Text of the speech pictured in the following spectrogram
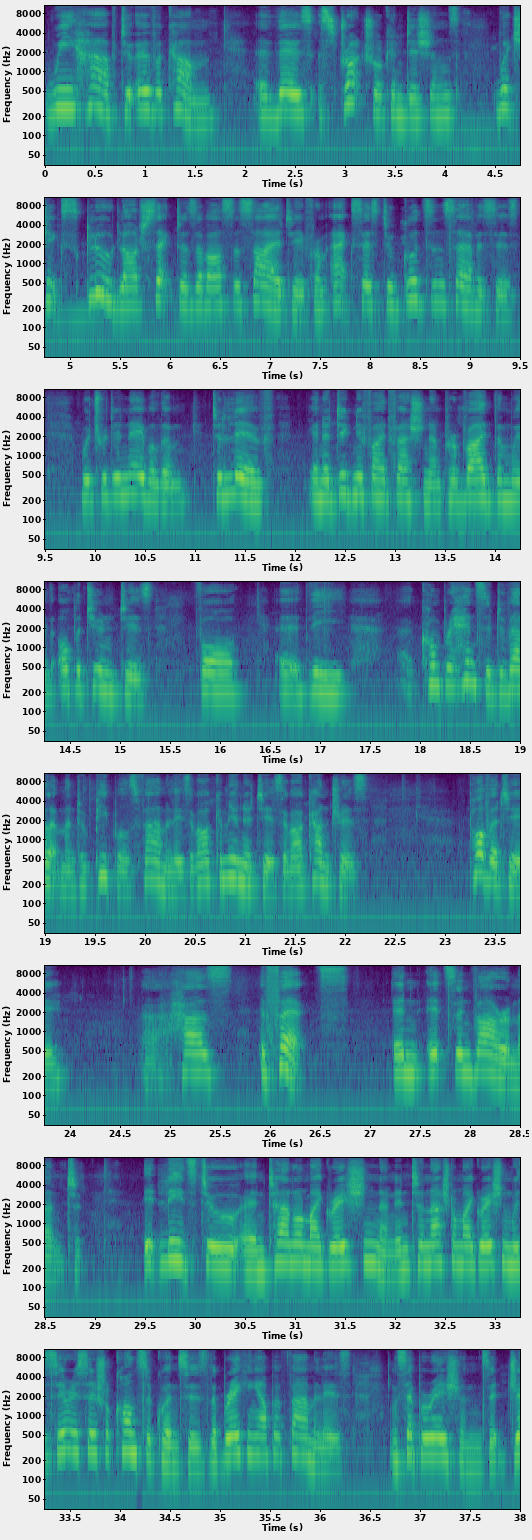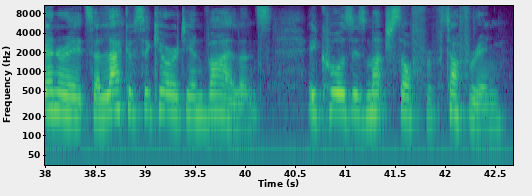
We have to overcome uh, those structural conditions which exclude large sectors of our society from access to goods and services which would enable them to live in a dignified fashion and provide them with opportunities for the uh, comprehensive development of people's families, of our communities, of our countries. Poverty uh, has effects in its environment it leads to internal migration and international migration with serious social consequences, the breaking up of families, separations. It generates a lack of security and violence. It causes much suffer suffering.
